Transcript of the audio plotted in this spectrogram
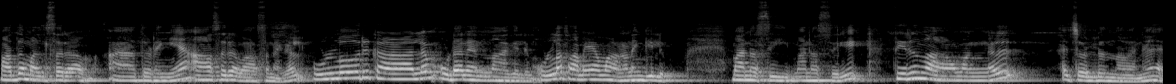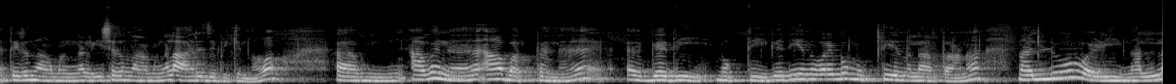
മതമത്സരം തുടങ്ങിയ ആസുരവാസനകൾ ഉള്ളൊരു കാലം ഉടനെന്നാകലും ഉള്ള സമയമാണെങ്കിലും മനസ്സി മനസ്സിൽ തിരുനാമങ്ങൾ ചൊല്ലുന്നവന് തിരുനാമങ്ങൾ ഈശ്വരനാമങ്ങൾ ആര് ജപിക്കുന്നോ അവന് ആ ഭക്തന് ഗതി മുക്തി. ഗതി എന്ന് പറയുമ്പോൾ മുക്തി എന്നുള്ള അർത്ഥമാണ്. നല്ല വഴി നല്ല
